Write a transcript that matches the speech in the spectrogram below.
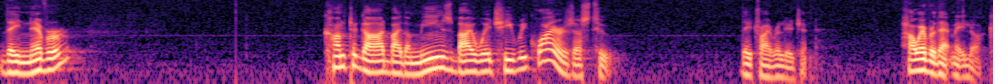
they never come to God by the means by which He requires us to. They try religion however that may look.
